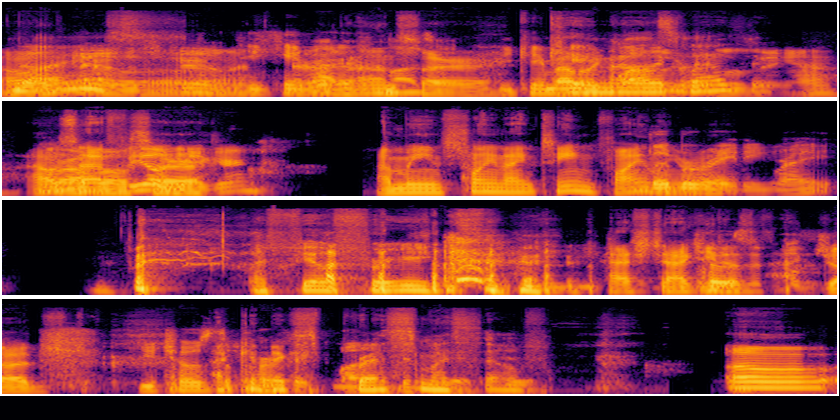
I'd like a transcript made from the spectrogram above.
Nice. Yeah, that's true. He came Sure out of the done, closet. sir. He came out of the Came out of closet. the closet. Yeah. How's Bravo, that feel, sir. Jaeger? I mean, it's 2019. Finally. Liberating, right? I feel free. You- Hashtag he doesn't feel judged. You chose I the can perfect month to express do it, myself. oh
